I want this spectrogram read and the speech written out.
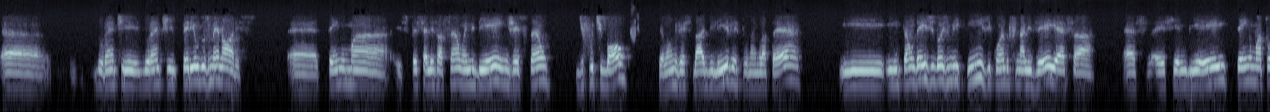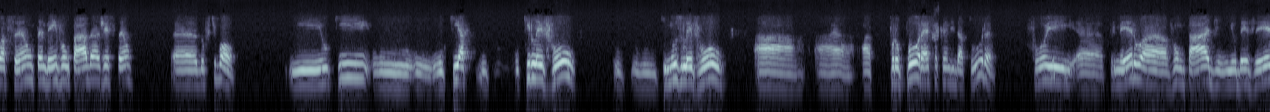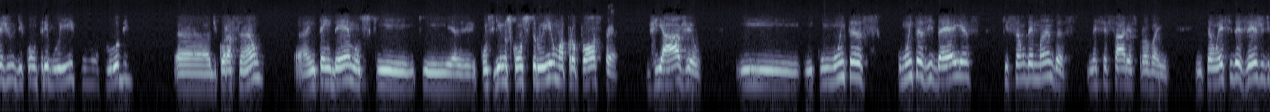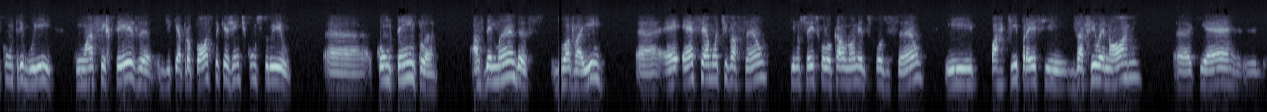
é, durante, durante períodos menores. é, tem uma especialização, MBA em gestão de futebol pela Universidade de Liverpool, na Inglaterra. E, e então, desde 2015, quando finalizei essa, essa, esse MBA, tem uma atuação também voltada à gestão uh, do futebol. E o que, o, o, o que, a, o que levou, o, o, que nos levou a, a, a propor essa candidatura foi, uh, primeiro, a vontade e o desejo de contribuir com o clube uh, de coração. Uh, entendemos que, que conseguimos construir uma proposta viável e, e, com, muitas, muitas ideias que são demandas necessárias para o Havaí. Então, esse desejo de contribuir com a certeza de que a proposta que a gente construiu contempla as demandas do Havaí, é, essa é a motivação que nos fez colocar o nome à disposição e partir para esse desafio enorme é, que é,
